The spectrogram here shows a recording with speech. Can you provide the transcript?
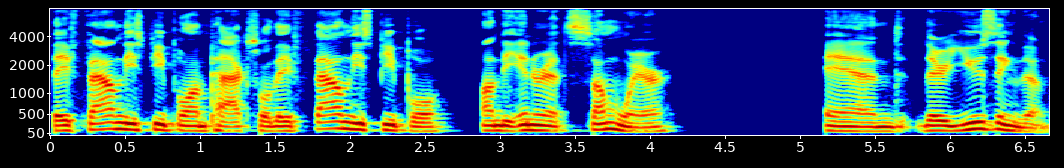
They found these people on Paxful. They found these people on the internet somewhere and they're using them.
